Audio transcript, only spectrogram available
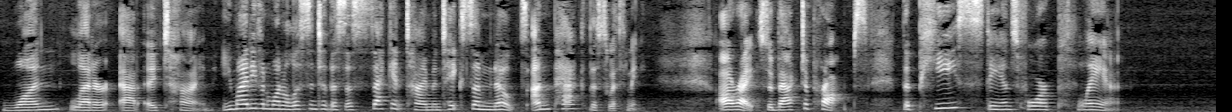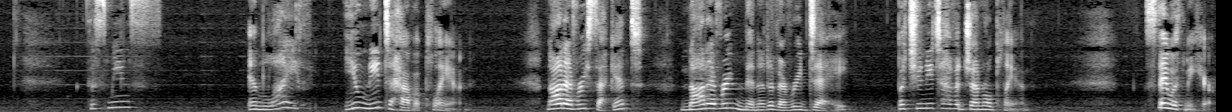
one letter at a time. You might even want to listen to this a second time and take some notes. Unpack this with me. All right, so back to props. The P stands for plan. This means in life, you need to have a plan. Not every second, not every minute of every day, but you need to have a general plan. Stay with me here.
